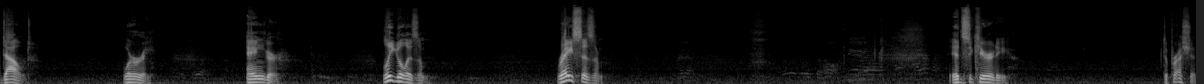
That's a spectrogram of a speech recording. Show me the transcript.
doubt, worry, anger, legalism, racism? Insecurity, depression,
